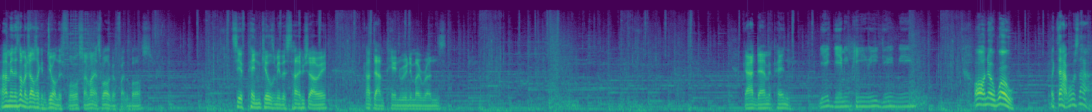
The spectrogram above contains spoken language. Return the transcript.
I mean, there's not much else I can do on this floor, so I might as well go fight the boss. See if Pin kills me this time, shall we? Goddamn Pin ruining my runs. God damn it, Pin. Yeah, damn it, Pin. Oh no, whoa! Like that, what was that?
